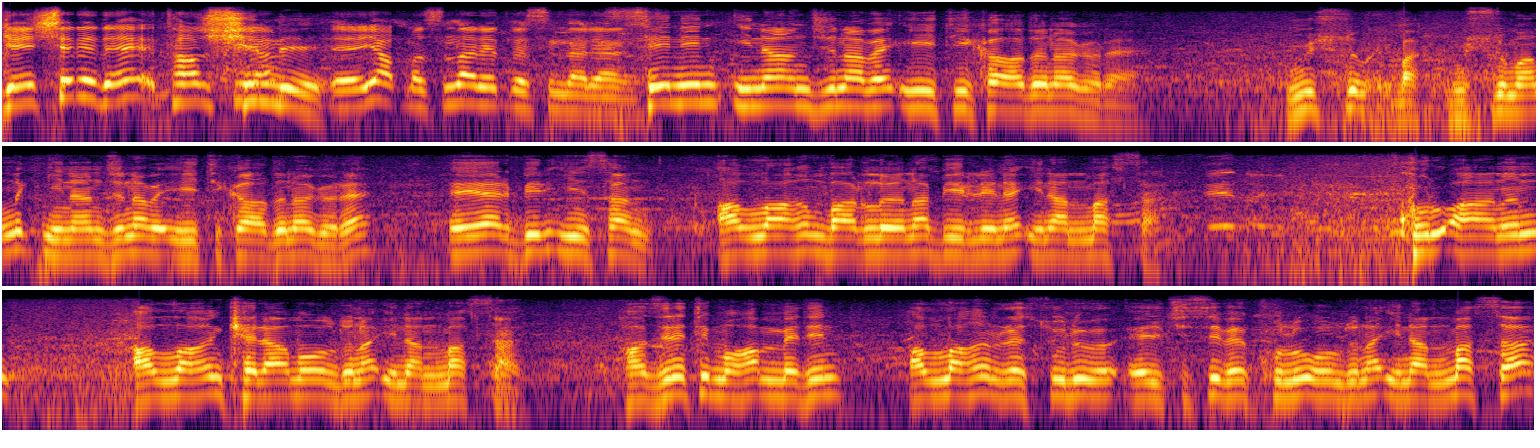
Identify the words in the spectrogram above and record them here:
Gençlere de tavsiyem Şimdi- e, yapmasınlar etmesinler yani. Senin inancına ve itikadına göre Müslüm bak Müslümanlık inancına ve itikadına göre eğer bir insan Allah'ın varlığına, birliğine inanmazsa, Kur'an'ın Allah'ın kelamı olduğuna inanmazsa, Hazreti Muhammed'in Allah'ın Resulü, elçisi ve kulu olduğuna inanmazsa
